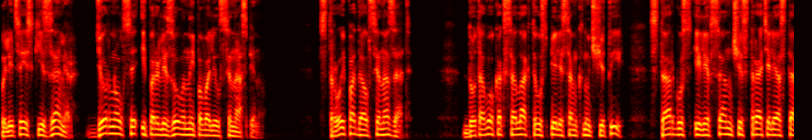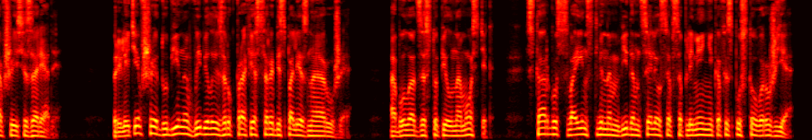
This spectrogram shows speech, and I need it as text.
Полицейский замер, дернулся и парализованный повалился на спину. Строй подался назад. До того, как салакты успели сомкнуть щиты, Старгус и Лев Саныч истратили оставшиеся заряды. Прилетевшая дубина выбила из рук профессора бесполезное оружие. Абуладзе вступил на мостик. Старгус с воинственным видом целился в соплеменников из пустого ружья.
